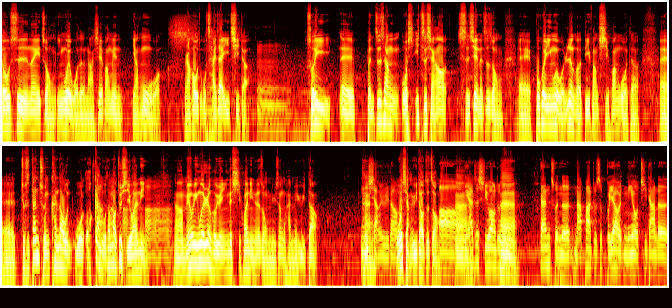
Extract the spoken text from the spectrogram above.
都是那一种因为我的哪些方面仰慕我，然后我才在一起的。嗯，所以呃，本质上我一直想要实现的这种，呃，不会因为我任何地方喜欢我的，呃，就是单纯看到我，我干我他妈我就喜欢你啊，没有因为任何原因的喜欢你的那种女生，我还没遇到。你想遇到？我想遇到这种啊，你还是希望就是。单纯的，哪怕就是不要你有其他的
